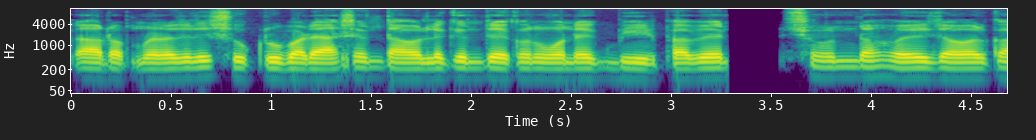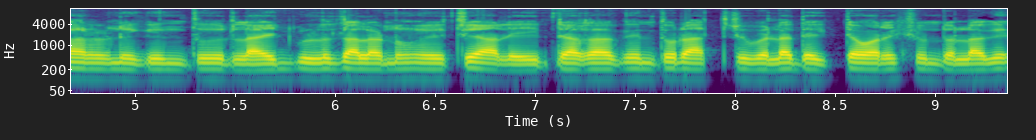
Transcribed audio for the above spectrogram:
আর আপনারা যদি শুক্রবারে আসেন, তাহলে কিন্তু এখন অনেক ভিড় পাবেন। সন্ধ্যা হয়ে যাওয়ার কারণে কিন্তু লাইটগুলো জ্বালানো হয়েছে, আর এই জায়গা কিন্তু রাত্রিবেলা দেখতে অনেক সুন্দর লাগে।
